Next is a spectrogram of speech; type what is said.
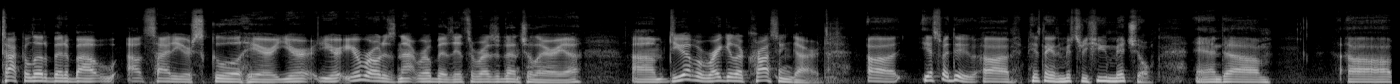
talk a little bit about outside of your school here. Your your your road is not real busy; it's a residential area. Um, do you have a regular crossing guard? Uh, yes, I do. Uh, his name is Mr. Hugh Mitchell, and um, uh,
